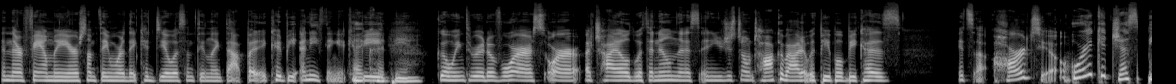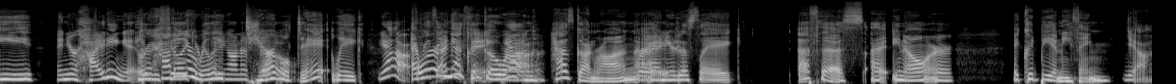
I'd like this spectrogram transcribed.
in their family or something where they could deal with something like that. But it could be anything. It could, It be, could be. going through a divorce or a child with an illness, and you just don't talk about it with people because it's uh, hard to, Or it could just be and you're hiding it, or you're you having feel like a you're really on a terrible show. day. Like Yeah, everything that could go wrong Yeah. has gone wrong, Right. and you're just like, "F this," I, you know, or it could be anything. Yeah,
